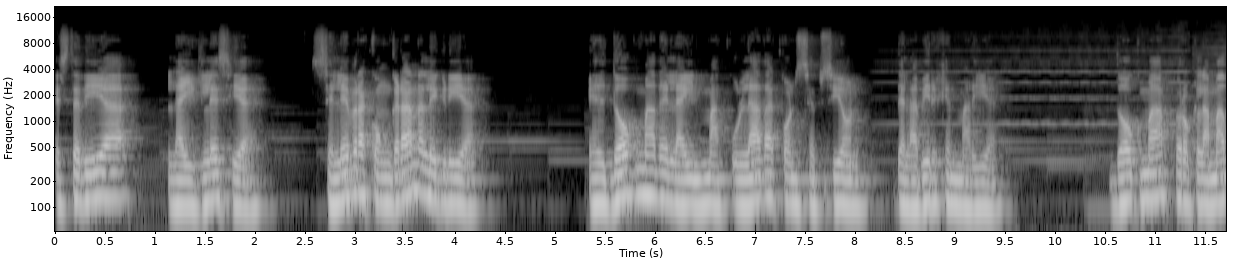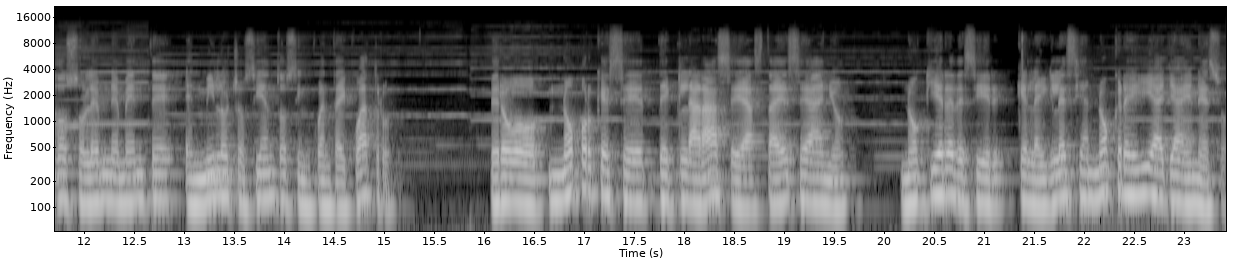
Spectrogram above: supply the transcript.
Este día la Iglesia celebra con gran alegría el dogma de la Inmaculada Concepción de la Virgen María, dogma proclamado solemnemente en 1854 pero no porque se declarase hasta ese año, no quiere decir que la iglesia no creía ya en eso,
